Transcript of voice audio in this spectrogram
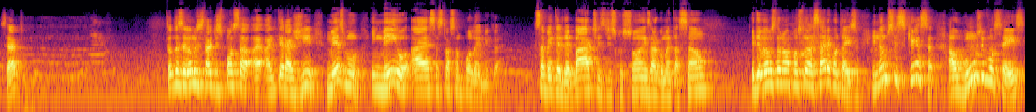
Certo? Então nós devemos estar dispostos a, a, interagir, mesmo em meio a essa situação polêmica. Saber ter debates, discussões, argumentação. E devemos ter uma postura séria quanto a isso. E não se esqueça, alguns de vocês,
